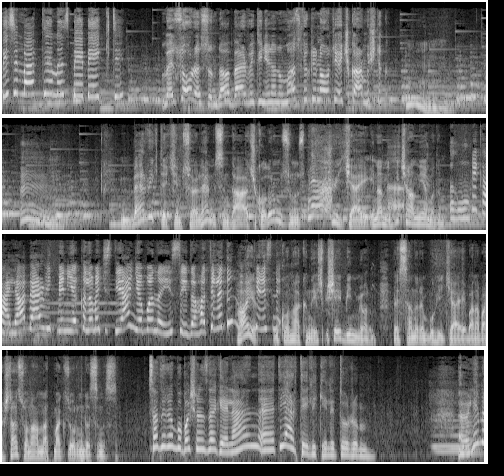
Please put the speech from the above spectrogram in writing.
bizim baktığımız bebekti. Ve sonrasında Berwick'in inanılmaz fikrini ortaya çıkarmıştık. Berwick de kim söyler misin? Daha açık olur musunuz? Şu hikayeyi inanın hiç anlayamadım. Pekala Berwick beni yakalamak isteyen yaban ayısıydı. Hatırladın mı? Hayır, Bir keresinde... bu konu hakkında hiçbir şey bilmiyorum. Ve sanırım bu hikayeyi bana baştan sona anlatmak zorundasınız. Sanırım bu başınıza gelen e, diğer tehlikeli durum. Öyle mi?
